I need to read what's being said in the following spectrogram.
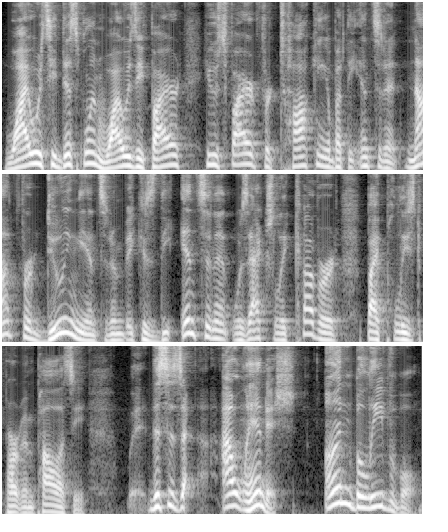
Why was he disciplined? Why was he fired? He was fired for talking about the incident, not for doing the incident, because the incident was actually covered by police department policy. This is outlandish, unbelievable.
